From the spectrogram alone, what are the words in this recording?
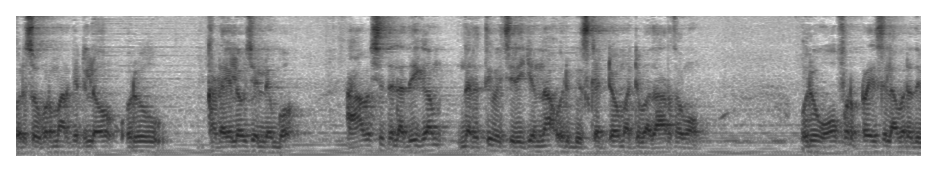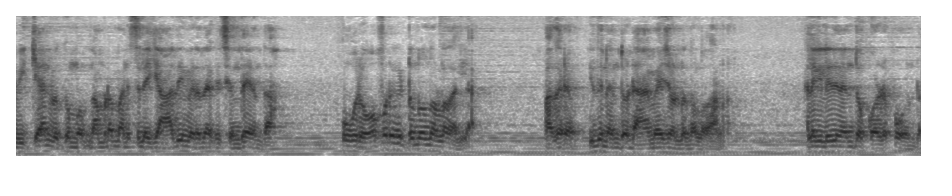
ഒരു സൂപ്പർ മാർക്കറ്റിലോ ഒരു കടയിലോ ചെല്ലുമ്പോൾ ആവശ്യത്തിലധികം നിരത്തി വെച്ചിരിക്കുന്ന ഒരു ബിസ്ക്കറ്റോ മറ്റു പദാർത്ഥമോ ഒരു ഓഫർ പ്രൈസിൽ അവരത് വിൽക്കാൻ വെക്കുമ്പോൾ നമ്മുടെ മനസ്സിലേക്ക് ആദ്യം വരുന്നതൊക്കെ ചിന്ത എന്താ? ഒരു ഓഫർ കിട്ടുന്നു എന്നുള്ളതല്ല. പകരം ഇതിനെന്തോ ഡാമേജ് ഉണ്ടെന്നുള്ളതാണ് അല്ലെങ്കിൽ ഇതിനെന്തോ കുഴപ്പമുണ്ട്.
